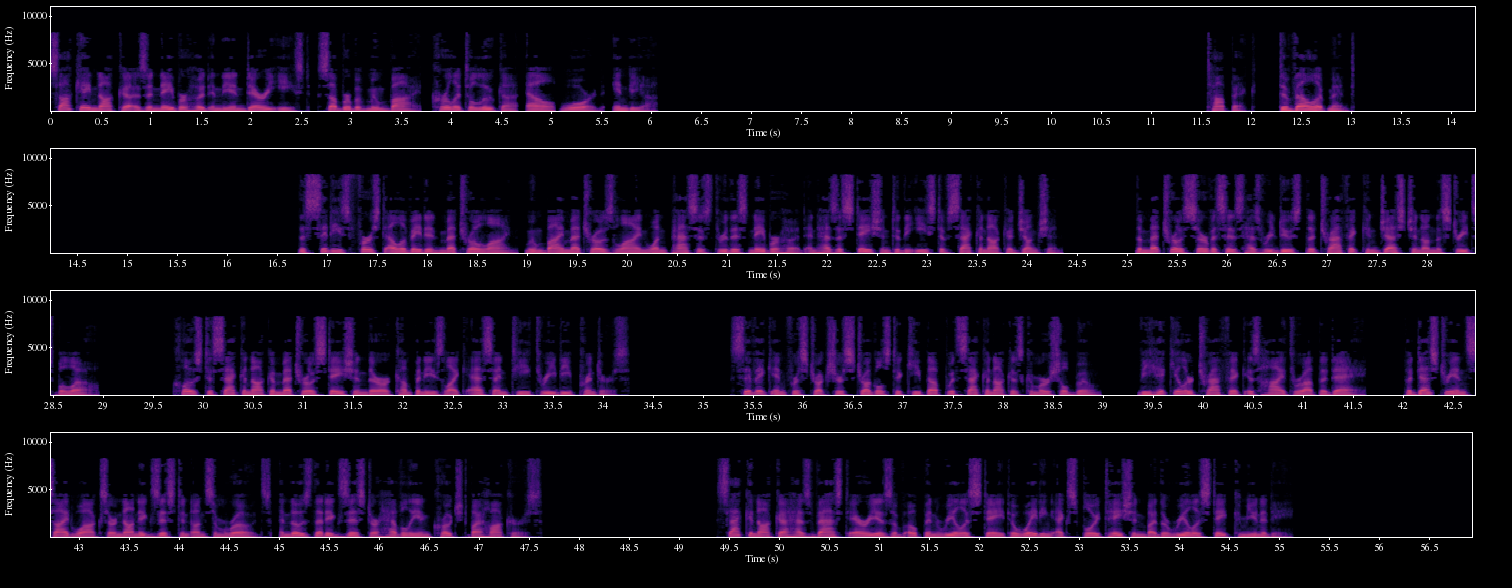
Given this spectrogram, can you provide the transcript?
Sakinaka is a neighbourhood in the Andheri East, suburb of Mumbai, Kurla Taluka, L Ward, India. Development The city's first elevated metro line, Mumbai Metro's Line 1 passes through this neighbourhood and has a station to the east of Sakinaka Junction. The metro services has reduced the traffic congestion on the streets below. Close to Sakinaka Metro Station there are companies like SNT 3D printers. Civic infrastructure struggles to keep up with Sakinaka's commercial boom. Vehicular traffic is high throughout the day. Pedestrian sidewalks are non-existent on some roads, and those that exist are heavily encroached by hawkers. Sakinaka has vast areas of open real estate awaiting exploitation by the real estate community.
